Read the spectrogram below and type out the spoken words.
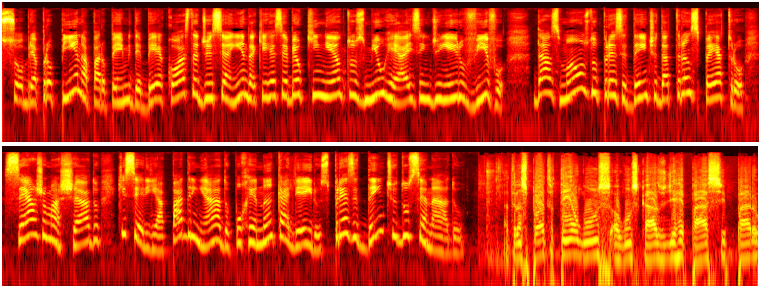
Sobre a propina para o PMDB, Costa disse ainda que recebeu 500 mil reais em dinheiro vivo das mãos do presidente da Transpetro, Sérgio Machado, que seria apadrinhado por Renan Calheiros, presidente do Senado. A Transpetro tem alguns, alguns casos de repasse para,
